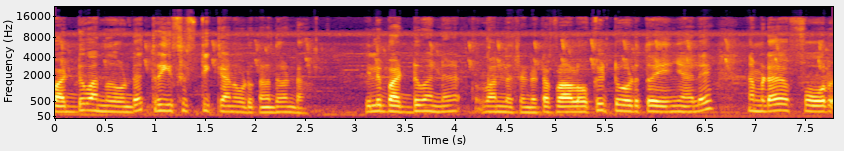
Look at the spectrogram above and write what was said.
ബഡ് വന്നതുകൊണ്ട് ത്രീ ഫിഫ്റ്റിക്കാണ് കൊടുക്കുന്നത് കണ്ടോ? ഇതിൽ ബഡ് വന്ന് വന്നിട്ടുണ്ട് കേട്ടോ ഫ്ലോക്ക് ഇട്ട് കൊടുത്തു കഴിഞ്ഞാൽ നമ്മുടെ ഫോർ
